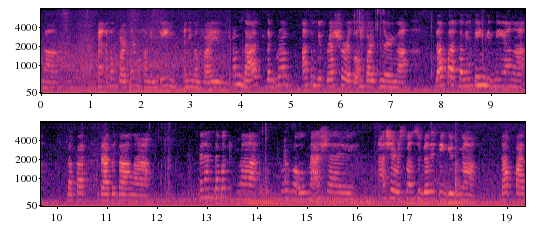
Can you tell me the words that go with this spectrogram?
na, atong partner maka-maintain ani nga vibe. From that, dagmag atong di pressure ato ang partner nga dapat ma-maintain gid niya nga dapat trato ta nga kanang dapat nga puro ba og naa siya naa siya responsibility gid nga dapat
